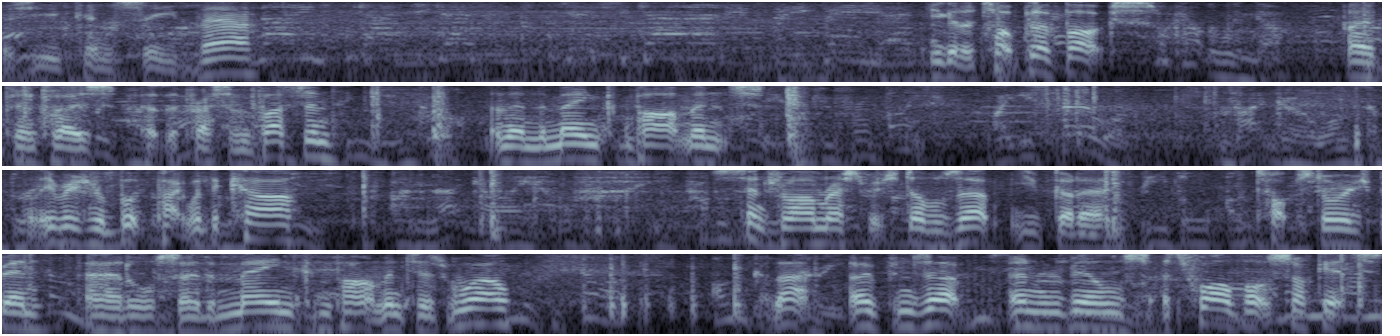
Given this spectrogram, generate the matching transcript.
as you can see there. You've got a top glove box, open and close at the press of a button, and then the main compartment the original book pack with the car. Central armrest which doubles up. You've got a top storage bin and also the main compartment as well. That opens up and reveals a 12 volt socket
